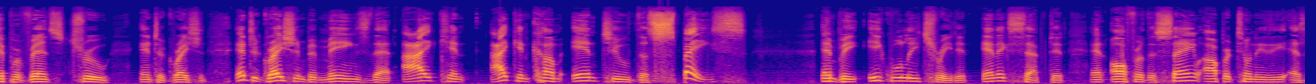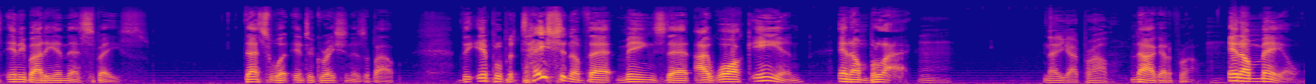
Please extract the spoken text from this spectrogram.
It prevents true integration. Integration means that I can I can come into the space and be equally treated and accepted and offer the same opportunity as anybody in that space. That's what integration is about. The implementation of that means that I walk in and I'm black. Mm. Now you got a problem. Now I got a problem. And I'm male.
